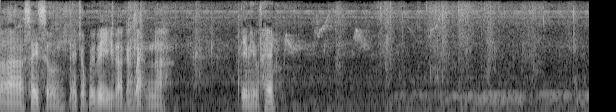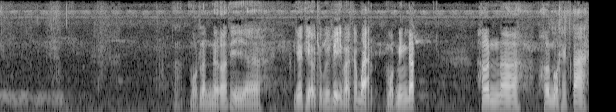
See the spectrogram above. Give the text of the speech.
uh, xây xưởng để cho quý vị và các bạn uh, tìm hiểu thêm. Một lần nữa thì uh, giới thiệu cho quý vị và các bạn một miếng đất hơn uh, hơn 1 hecta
